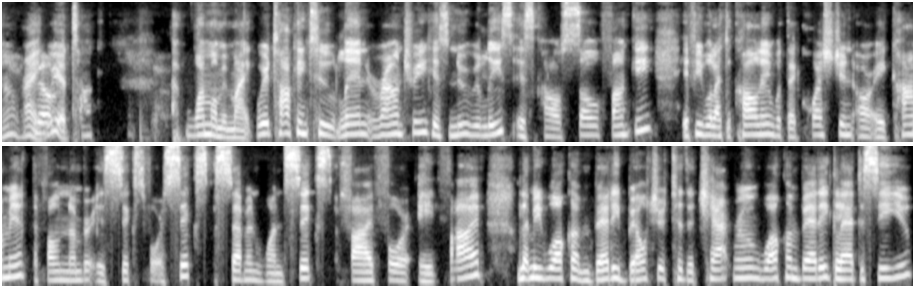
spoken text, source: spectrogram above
All right, know- we are talking. One moment, Mike. We're talking to Lin Rountree. His new release is called So Funky. If you would like to call in with a question or a comment, the phone number is 646 716 5485. Let me welcome Betty Belcher to the chat room. Welcome, Betty. Glad to see you.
